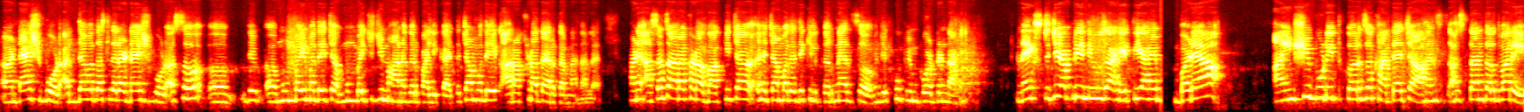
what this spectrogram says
डॅशबोर्ड अद्ययावत असलेला डॅशबोर्ड असं जे मुंबईमध्ये मुंबईची जी महानगरपालिका आहे त्याच्यामध्ये एक आराखडा तयार करण्यात आलाय. आणि असाच आराखडा बाकीच्या ह्याच्यामध्ये देखील करण्याचं म्हणजे खूप इम्पॉर्टंट आहे. नेक्स्ट जी आपली न्यूज आहे ती आहे बड्या ऐंशी बुडीत कर्ज खात्याच्या हस्तांतरद्वारे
